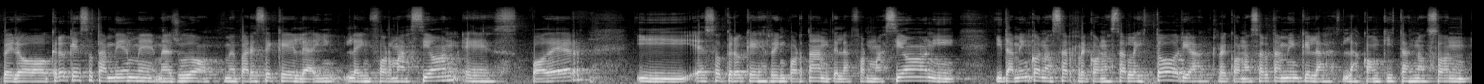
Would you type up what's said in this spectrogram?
pero creo que eso también me, me ayudó. Me parece que la, la información es poder y eso creo que es re importante, la formación y, y, también conocer, reconocer la historia, reconocer también que las, las, conquistas no son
